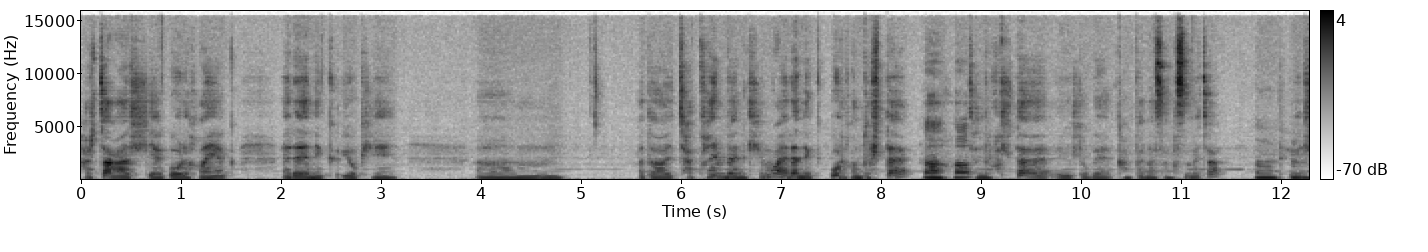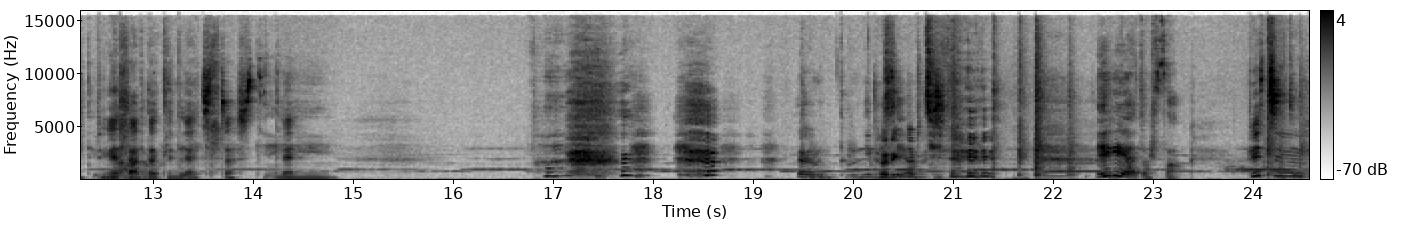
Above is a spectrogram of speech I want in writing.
харж байгаа л яг өөрийнхөө яг арай нэг юу гэх юм одоо чадах юм байна гэх юм уу арай нэг өөрийнхөө дуртай сонирхолтой юу лүгэ компаниа сонгосон байж байгаа. Тэгэл Тэгэл одоо тэнд ажиллаж байгаа шүү дээ. Мэс юм. явж. Эгэ яаж орсон? Би чинь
